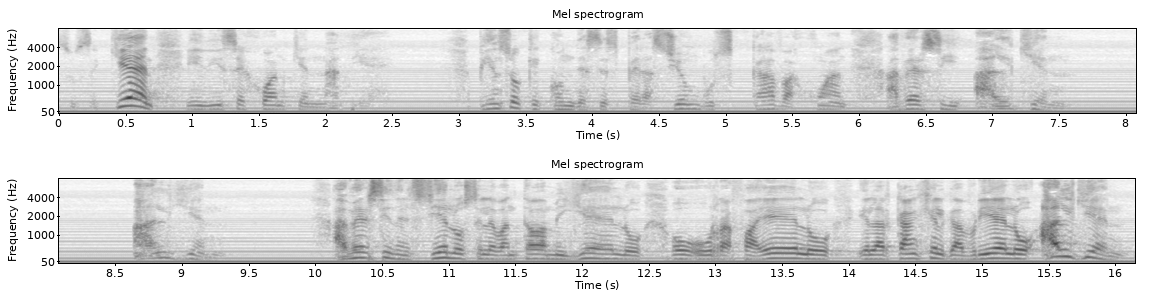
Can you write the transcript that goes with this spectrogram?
su ¿Quién? Y dice Juan que nadie. Pienso que con desesperación buscaba Juan a ver si alguien, alguien, a ver si en el cielo se levantaba Miguel o, o Rafael o el arcángel Gabriel o alguien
